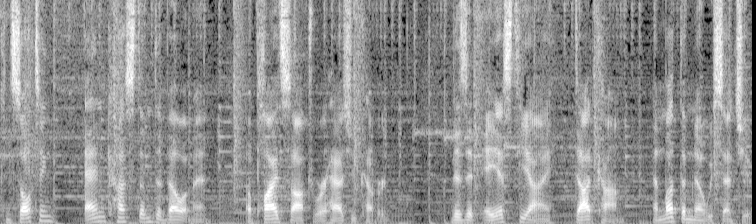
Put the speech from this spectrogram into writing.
consulting, and custom development, Applied Software has you covered. Visit ASTI.com and let them know we sent you.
